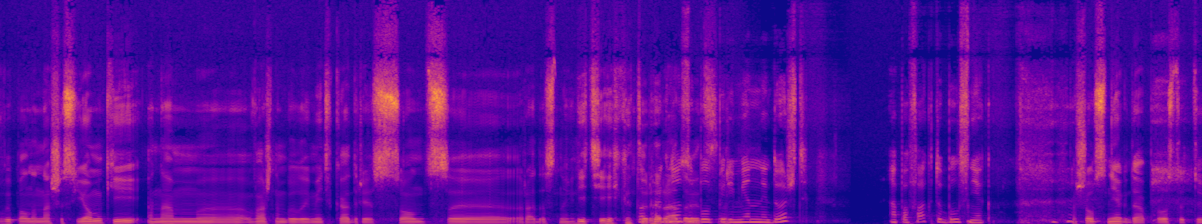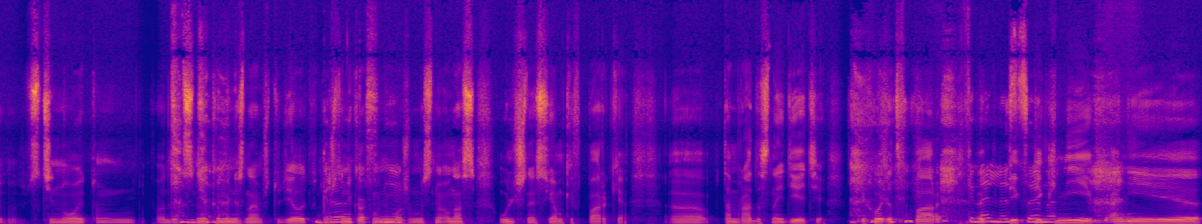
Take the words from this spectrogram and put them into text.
выпал на наши съемки, а нам э, важно было иметь в кадре солнце, радостных детей, По которые прогнозу был радуются. переменный дождь, а по факту был снег. Пошел снег, да, просто ты стеной там падает снег, и мы не знаем, что делать, потому что Град, никак мы не можем. Мы снимаем. У нас уличные съемки в парке, э, там радостные дети приходят в парк, э, пик- пикник, они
